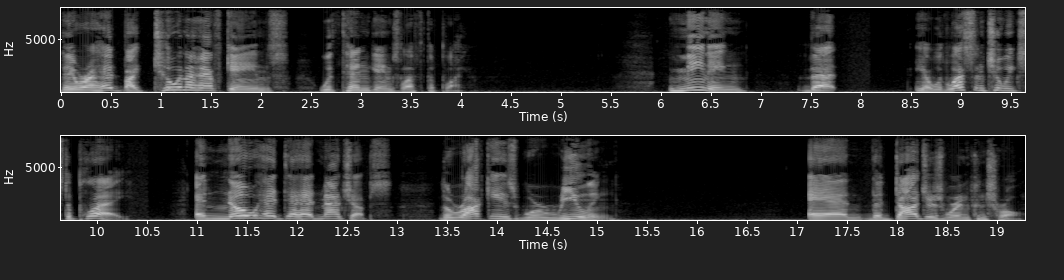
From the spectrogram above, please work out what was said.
They were ahead by two and a half games with 10 games left to play. Meaning that, you know, with less than two weeks to play and no head to head matchups, the Rockies were reeling and the Dodgers were in control.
